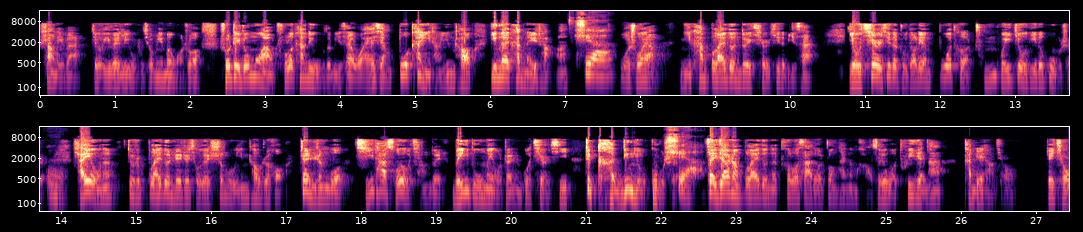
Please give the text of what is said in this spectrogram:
上礼拜就有一位利物浦球迷问我说：“说这周末啊，除了看利物浦的比赛，我还想多看一场英超，应该看哪场啊是啊，？”我说呀，你看布莱顿对切尔西的比赛，有切尔西的主教练波特重回旧地的故事，嗯，还有呢，就是布莱顿这支球队升入英超之后，战胜过其他所有强队，唯独没有战胜过切尔西，这肯定有故事。是啊，再加上布莱顿的特罗萨德状态那么好，所以我推荐他看这场球。这球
